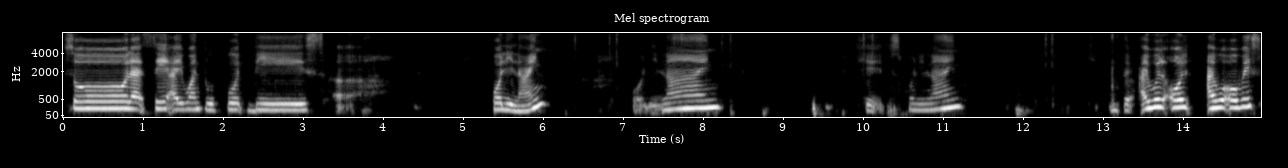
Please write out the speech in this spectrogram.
So let's say I want to put this uh, polyline. Polyline. Okay, this polyline. I will all I will always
